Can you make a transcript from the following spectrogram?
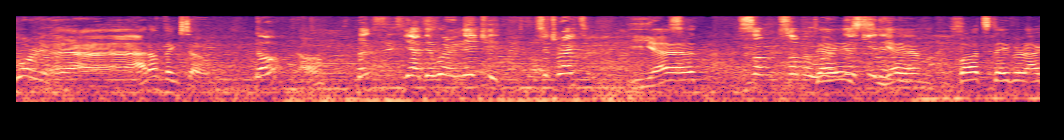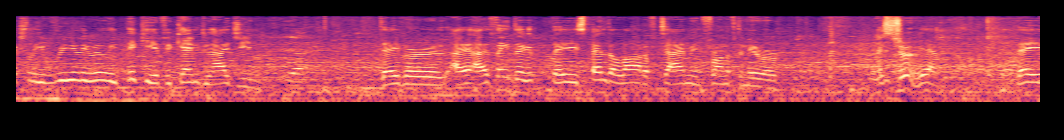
warrior. Uh, I don't think so. No? No. But yeah, they were naked. Is it right? Yeah, Some some were naked. yeah, yeah, but they were actually really, really picky if it came to hygiene. yeah. They were, I, I think they, they spend a lot of time in front of the mirror. It's true, yeah. They,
